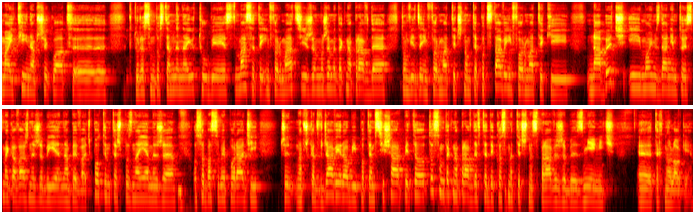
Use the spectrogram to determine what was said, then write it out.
MIT na przykład, które są dostępne na YouTubie, jest masę tej informacji, że możemy tak naprawdę tą wiedzę informatyczną, te podstawy informatyki nabyć i moim zdaniem to jest mega ważne, żeby je nabywać. Po tym też poznajemy, że osoba sobie poradzi, czy na przykład w Javie robi, potem w C-Sharpie, to, to są tak naprawdę wtedy kosmetyczne sprawy, żeby zmienić e, technologię.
